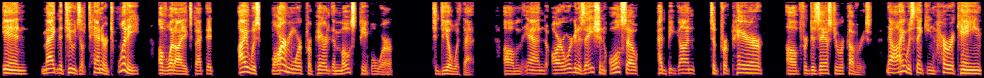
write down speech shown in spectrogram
in magnitudes of 10 or 20, of what I expected. I was far more prepared than most people were to deal with that. Um, and our organization also had begun to prepare uh, for disaster recoveries. Now, I was thinking hurricane,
